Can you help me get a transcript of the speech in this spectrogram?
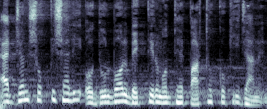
একজন শক্তিশালী ও দুর্বল ব্যক্তির মধ্যে পার্থক্য কি জানেন?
